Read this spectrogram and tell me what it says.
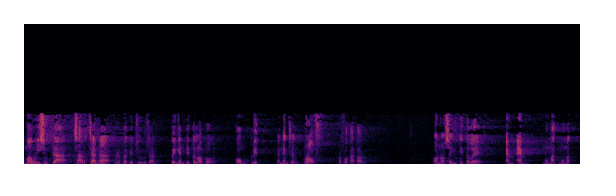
mewisuda sarjana berbagai jurusan pengen titel komplit eneng sing prof provokator ana sing titele MM mumat-mumet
